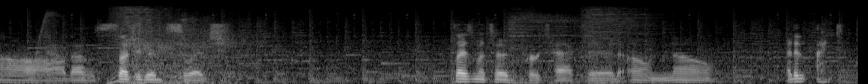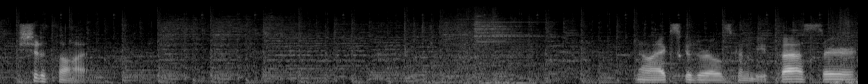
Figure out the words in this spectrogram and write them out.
Ah, oh, that was such a good switch. Seismitoad protected. Oh no. I didn't. I should have thought. Now Excadrill is going to be faster.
